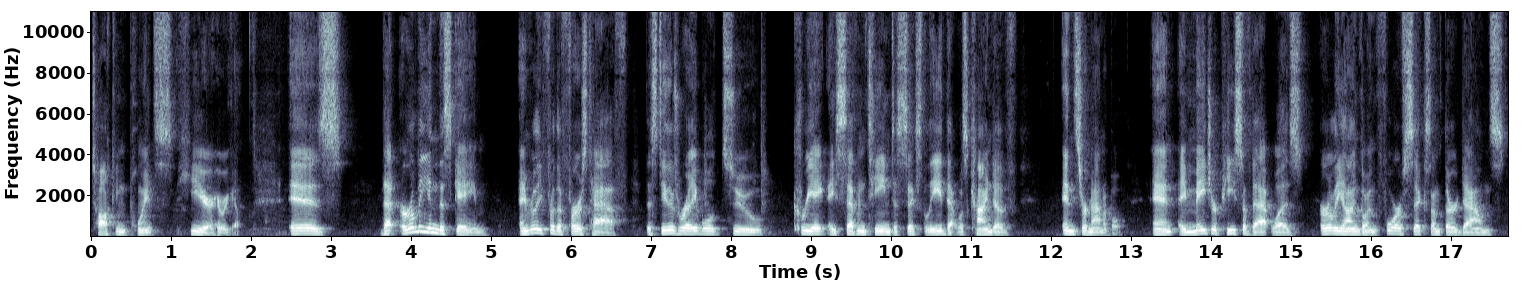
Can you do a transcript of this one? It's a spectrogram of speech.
talking points here. Here we go. Is that early in this game, and really for the first half, the Steelers were able to create a 17 to 6 lead that was kind of insurmountable. And a major piece of that was early on going four of six on third downs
